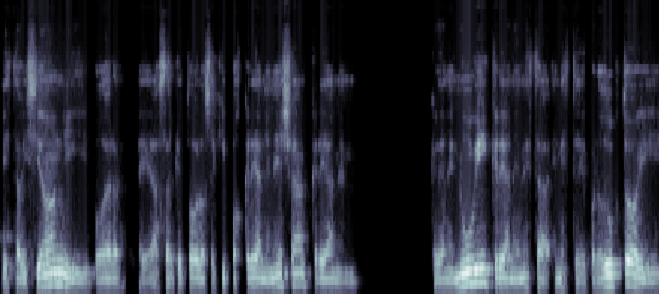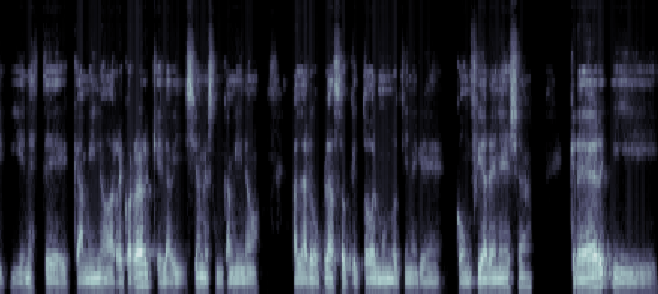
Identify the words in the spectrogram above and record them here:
esta visión y poder hacer que todos los equipos crean en ella, crean en, crean en Nubi, crean en, esta, en este producto y, en este camino a recorrer, que la visión es un camino a largo plazo que todo el mundo tiene que confiar en ella, creer y,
